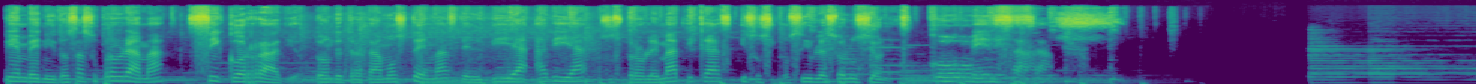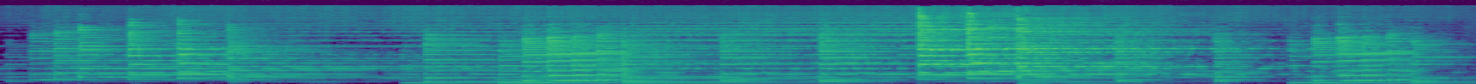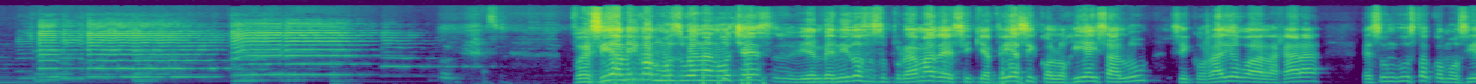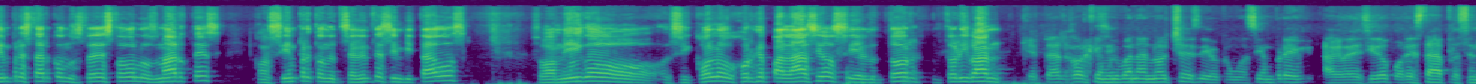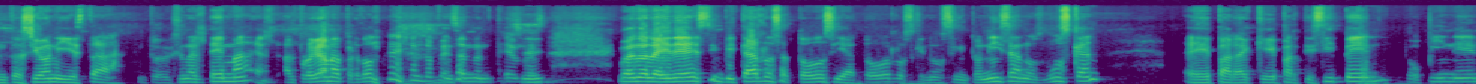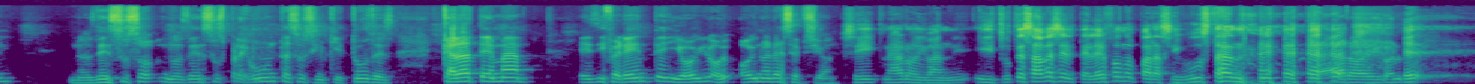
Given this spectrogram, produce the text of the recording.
Bienvenidos a su programa Psicoradio, donde tratamos temas del día a día, sus problemáticas y sus posibles soluciones. Comenzamos. Pues sí, amigos, muy buenas noches. Bienvenidos a su programa de Psiquiatría, Psicología y Salud, Psicoradio Guadalajara. Es un gusto, como siempre, estar con ustedes todos los martes, con siempre con excelentes invitados. Su amigo el psicólogo Jorge Palacios y el doctor, doctor Iván. ¿Qué tal, Jorge? Muy buenas noches. Digo, como siempre, agradecido por esta presentación y esta introducción al tema, al, programa, perdón, ando pensando en temas. Bueno, la idea es invitarlos a todos y a todos los que nos sintonizan, nos buscan eh, para que participen, opinen, nos den, sus, nos den sus preguntas, sus inquietudes. Cada tema es diferente y hoy, hoy, no es la excepción. Sí, claro, Iván. Y tú te sabes el teléfono para si gustan. Claro, Iván. Eh,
